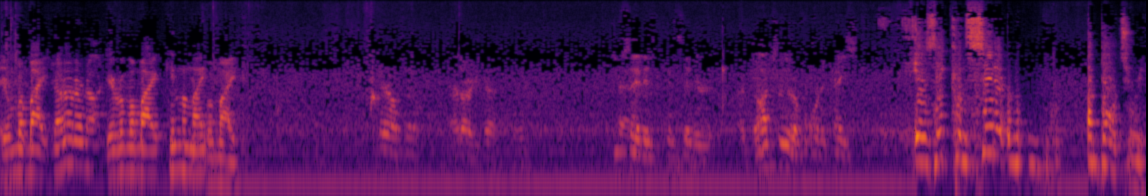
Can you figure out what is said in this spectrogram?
Give him a mic. No, no, no, no. Give him a mic. Give him a mic. Give him a mic. That already done. You said it's considered adultery or fornication? Is it considered adultery?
